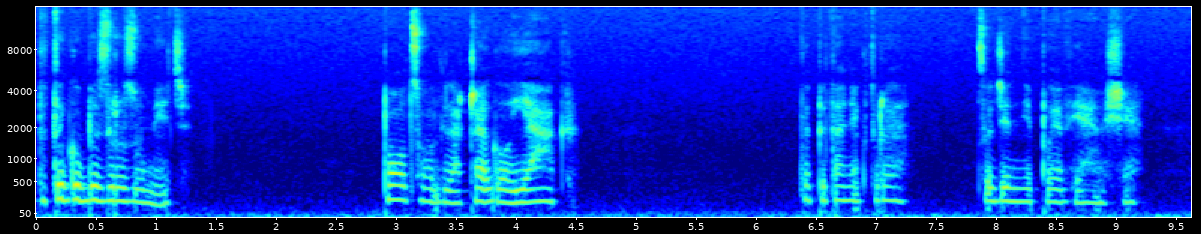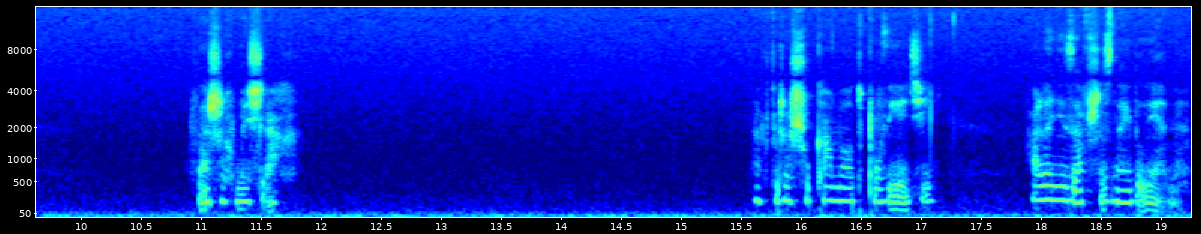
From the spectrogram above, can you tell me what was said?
do tego, by zrozumieć po co, dlaczego, jak. Te pytania, które codziennie pojawiają się w naszych myślach, na które szukamy odpowiedzi, ale nie zawsze znajdujemy.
